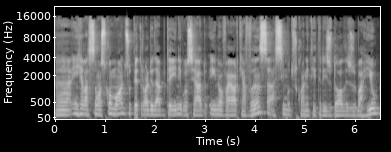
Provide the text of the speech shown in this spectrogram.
Uh, em relação às commodities, o petróleo WTI negociado em Nova York avança acima dos 43 dólares o barril,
